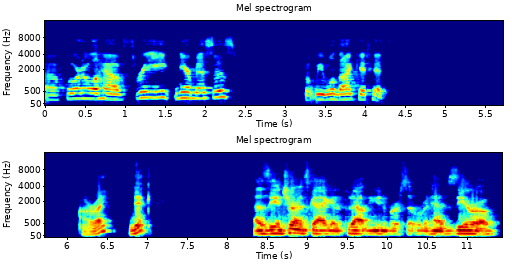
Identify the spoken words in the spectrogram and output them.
Uh, Florida will have three near misses, but we will not get hit. All right. Nick? As the insurance guy, I got to put out in the universe that we're going to have zero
